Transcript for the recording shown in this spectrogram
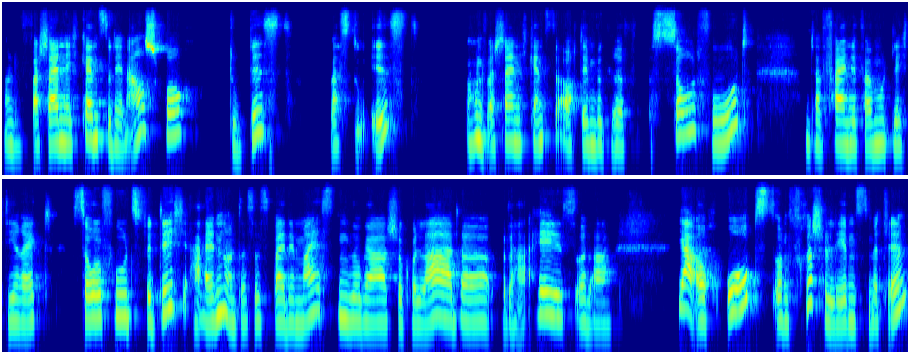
Und wahrscheinlich kennst du den Ausspruch, du bist, was du isst. Und wahrscheinlich kennst du auch den Begriff Soul Food. Und da fallen dir vermutlich direkt Soul Foods für dich ein. Und das ist bei den meisten sogar Schokolade oder Eis oder ja auch Obst und frische Lebensmittel.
